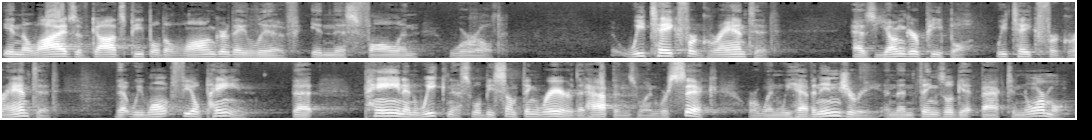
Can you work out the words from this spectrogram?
in the lives of God's people the longer they live in this fallen world. We take for granted, as younger people, we take for granted that we won't feel pain, that pain and weakness will be something rare that happens when we're sick or when we have an injury, and then things will get back to normal.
